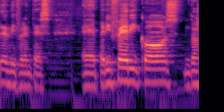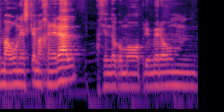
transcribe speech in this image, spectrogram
de diferentes eh, periféricos. Entonces me hago un esquema general, haciendo como primero un,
